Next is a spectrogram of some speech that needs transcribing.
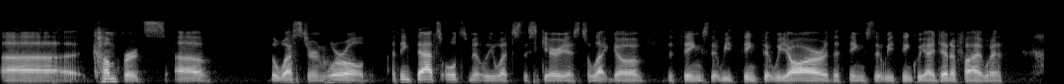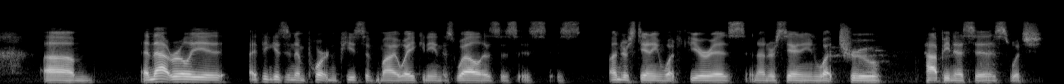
uh, comforts of the Western world. I think that's ultimately what's the scariest to let go of the things that we think that we are, the things that we think we identify with. Um, and that really, I think, is an important piece of my awakening as well, is, is, is, is understanding what fear is and understanding what true happiness is, which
